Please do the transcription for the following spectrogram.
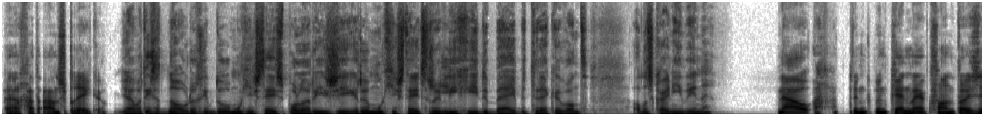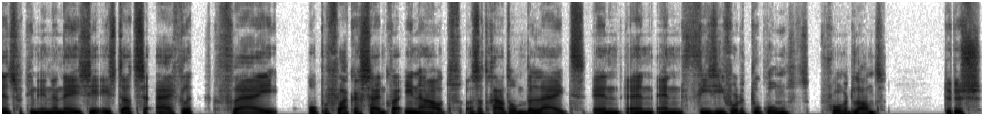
uh, gaat aanspreken. Ja, wat is het nodig? Ik bedoel, moet je steeds polariseren? Moet je steeds religie erbij betrekken? Want anders kan je niet winnen. Nou, een, een kenmerk van presidentschap in Indonesië is dat ze eigenlijk vrij oppervlakkig zijn qua inhoud. Als het gaat om beleid en, en, en visie voor de toekomst voor het land. Dus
